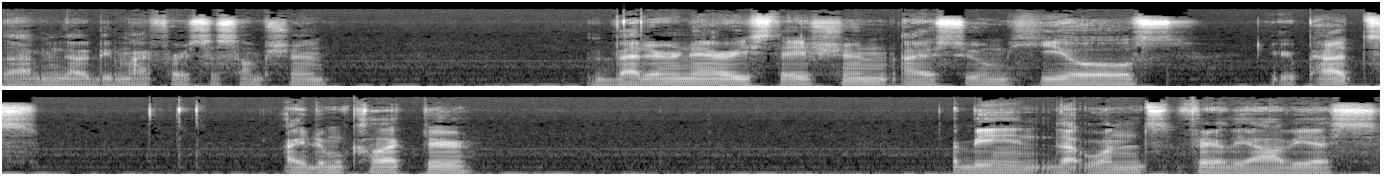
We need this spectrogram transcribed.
I mean, that would be my first assumption. Veterinary station, I assume heals your pets item collector. I mean, that one's fairly obvious.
